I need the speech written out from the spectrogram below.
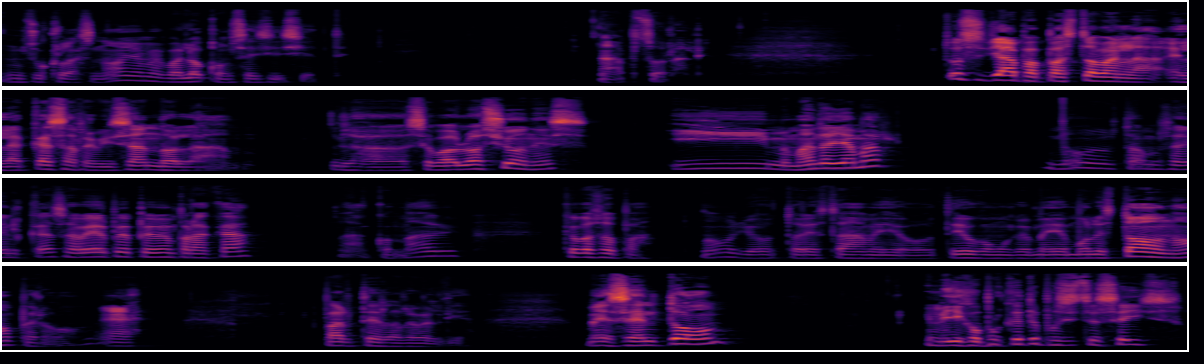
en su clase, ¿no? Yo me evaluó con seis y siete. Ah, pues órale. Entonces ya papá estaba en la, en la casa revisando la, las evaluaciones y me manda a llamar. No, estábamos en el casa, a ver, Pepe, ven para acá. Ah, con madre. ¿Qué pasó, papá? No, yo todavía estaba medio, te digo, como que medio molestón, ¿no? Pero, eh, parte de la rebeldía. Me sentó y me dijo, ¿por qué te pusiste seis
